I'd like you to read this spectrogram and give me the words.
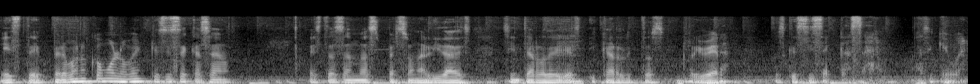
este, pero bueno, ¿cómo lo ven? Que sí se casaron estas ambas personalidades, Cintia Rodríguez y Carlitos Rivera, pues que sí se casaron. Así que bueno,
